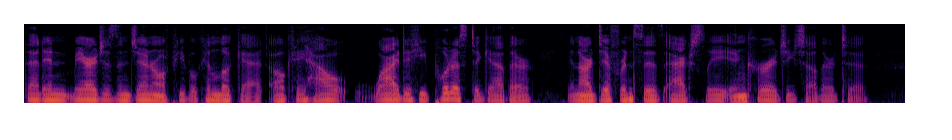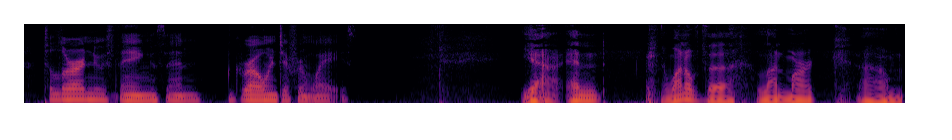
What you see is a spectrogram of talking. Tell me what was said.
that in marriages in general, if people can look at, okay, how, why did he put us together and our differences actually encourage each other to, to learn new things and grow in different ways. Yeah. And one of the landmark, um,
